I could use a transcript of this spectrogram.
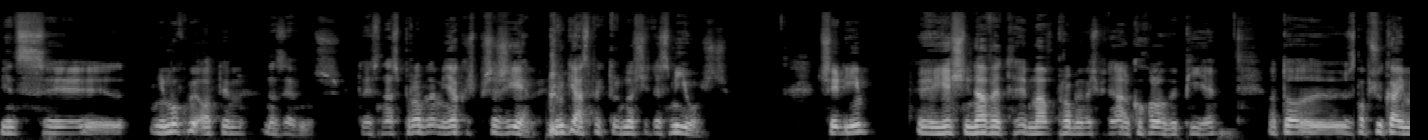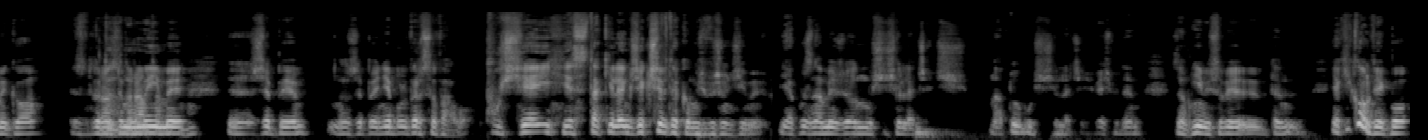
więc yy, nie mówmy o tym na zewnątrz to jest nasz problem i jakoś przeżyjemy. Drugi aspekt trudności to jest miłość. Czyli y, jeśli nawet ma problem, weźmy ten alkoholowy, pije, no to y, popsiukajmy go, z dezodorantem umyjmy, mhm. y, żeby, no, żeby nie bulwersowało. Później jest taki lęk, że krzywdę komuś wyrządzimy, jak uznamy, że on musi się leczyć. No tu musi się leczyć. Weźmy ten, zamknijmy sobie ten jakikolwiek, bo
